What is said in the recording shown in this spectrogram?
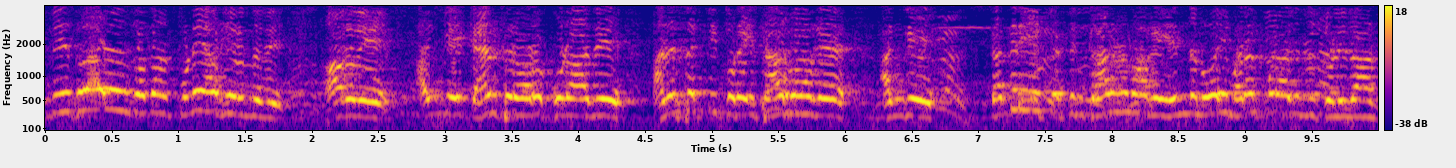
இது இஸ்ராயல் தான் துணையாக இருந்தது. ஆகவே அங்கே கேன்சர் வரக்கூடாது. அணுசக்தி துறை சார்பாக அங்கே கதிரியக்கத்தின் காரணமாக எந்த நோயும் வரக்கூடாது என்று சொல்லிதான்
